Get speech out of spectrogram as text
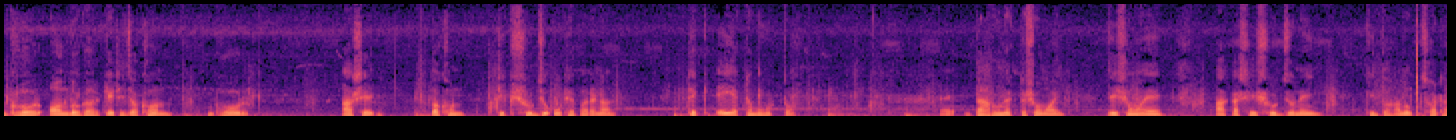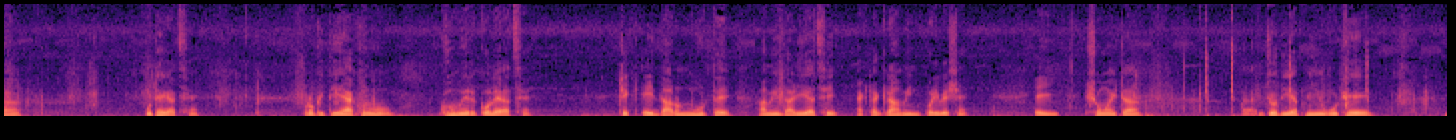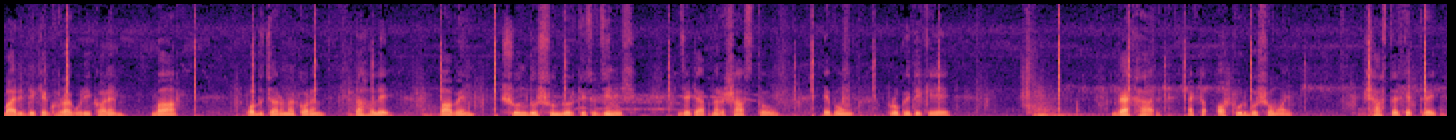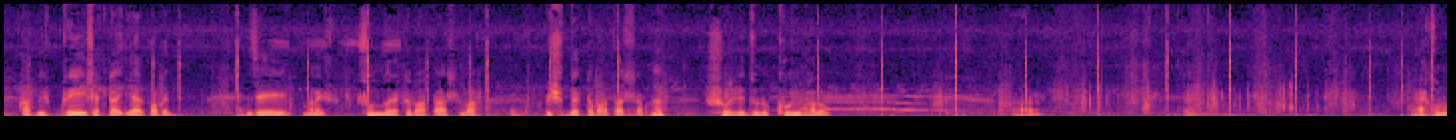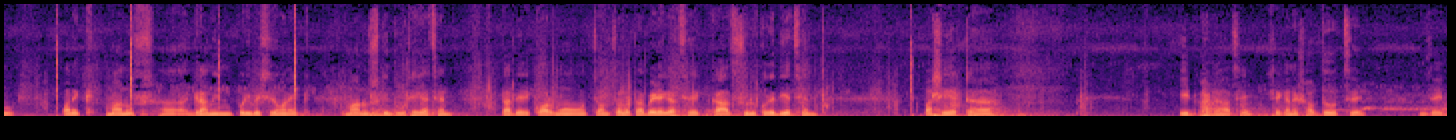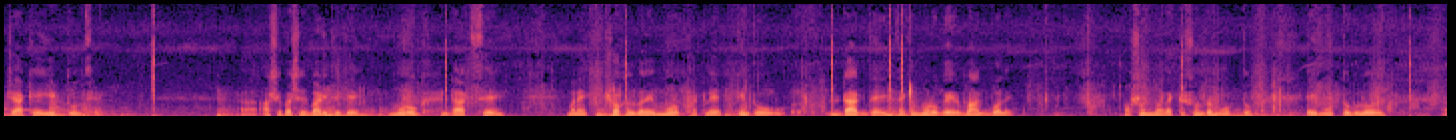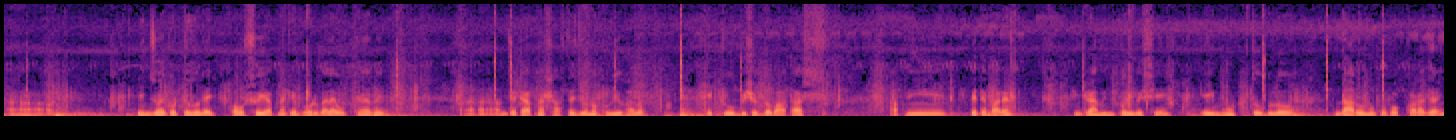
ঘোর অন্ধকার কেটে যখন ভোর আসে, তখন ঠিক সূর্য উঠে পারে না। ঠিক এই একটা মুহূর্ত। দারুণ একটা সময়। যে সময়ে আকাশে সূর্য নেই, কিন্তু আলোক ছটা উঠে গেছে। প্রকৃতি এখনও ঘুমের কোলে আছে। ঠিক এই দারুণ মুহূর্তে আমি দাঁড়িয়ে আছি একটা গ্রামীণ পরিবেশে। এই সময়টা যদি আপনি উঠে বাড়ি থেকে ঘোরাঘুরি করেন বা পদচারণা করেন, তাহলে পাবেন সুন্দর সুন্দর কিছু জিনিস, যেটা আপনার স্বাস্থ্য এবং প্রকৃতিকে দেখার একটা অপূর্ব সময়। স্বাস্থ্যের ক্ষেত্রে আপনি ফ্রেশ একটা এয়ার পাবেন, যে মানে সুন্দর একটা বাতাস বা বিশুদ্ধ একটা বাতাস আপনার শরীরের জন্য খুবই ভালো। আর এখনও অনেক মানুষ গ্রামীণ পরিবেশের অনেক মানুষ কিন্তু উঠে গেছেন। তাদের কর্ম চঞ্চলতা বেড়ে গেছে, কাজ শুরু করে দিয়েছেন। পাশে একটা ইট ভাটা আছে, সেখানে শব্দ হচ্ছে যে ট্রাকে ইট তুলছে। আশেপাশের বাড়ি থেকে মোরগ ডাকছে মানে সকালবেলায় মোরগ থাকলে কিন্তু ডাক দেয়, তাকে মোরগের বাঘ বলে। অসম্ভব একটা সুন্দর মুহূর্ত। এই মুহূর্তগুলো এনজয় করতে হলে অবশ্যই আপনাকে ভোরবেলায় উঠতে হবে যেটা আপনার স্বাস্থ্যের জন্য খুবই ভালো। একটু বিশুদ্ধ বাতাস আপনি পেতে পারেন। গ্রামীণ পরিবেশে এই মুহূর্তগুলো দারুণ উপভোগ করা যায়।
